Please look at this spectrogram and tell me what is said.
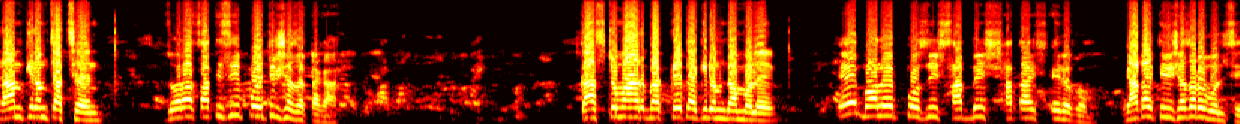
দাম কিরম চাচ্ছেন? জোড়া চাতিছি পঁয়ত্রিশ হাজার টাকা। কাস্টমার বা ক্রেতা কিরম দাম বলে? এ বলে পঁচিশ ছাব্বিশ সাতাইশ এরকম। ঘাটায় তিরিশ হাজারও বলছে।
